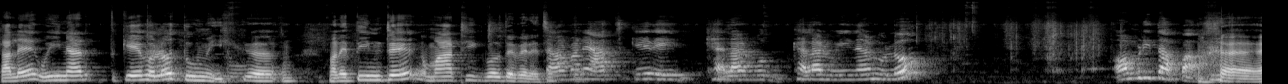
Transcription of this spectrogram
তাহলে উইনার কে হলো তুমি। মানে তিনটে মা ঠিক বলতে পেরেছে। তার মানে আজকের এই খেলার মধ্যে খেলার উইনার হলো অমৃতা পা হ্যাঁ।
